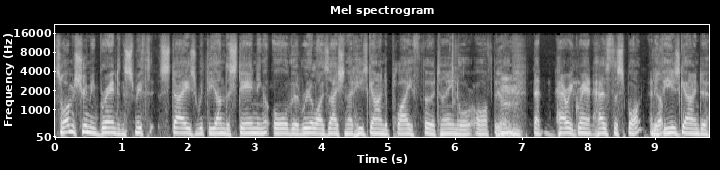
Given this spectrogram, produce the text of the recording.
So I'm assuming Brandon Smith stays with the understanding or the realisation that he's going to play 13 or off the, that Harry Grant has the spot, and Yep. if he is going to,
